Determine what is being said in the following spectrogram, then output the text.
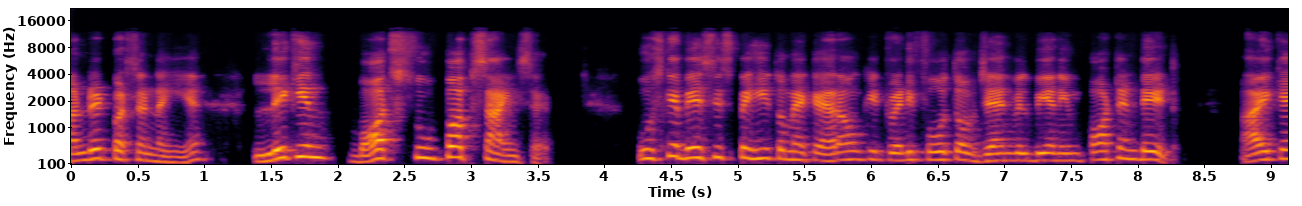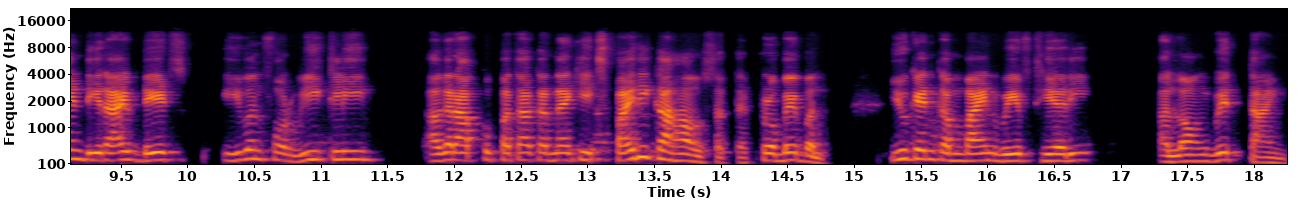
हंड्रेड परसेंट नहीं है लेकिन बहुत सुपर साइंस है। उसके बेसिस पे ही तो मैं कह रहा हूँ कि twenty fourth of Jan will be an important date I can derive dates even for weekly अगर आपको पता करना है कि एक्सपायरी कहाँ हो सकता है probable you can combine wave theory along with time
